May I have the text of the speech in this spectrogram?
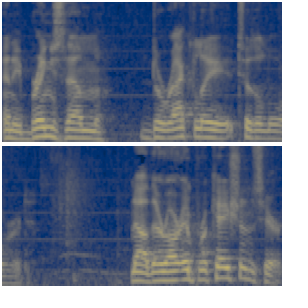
and he brings them directly to the Lord. Now, there are imprecations here.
